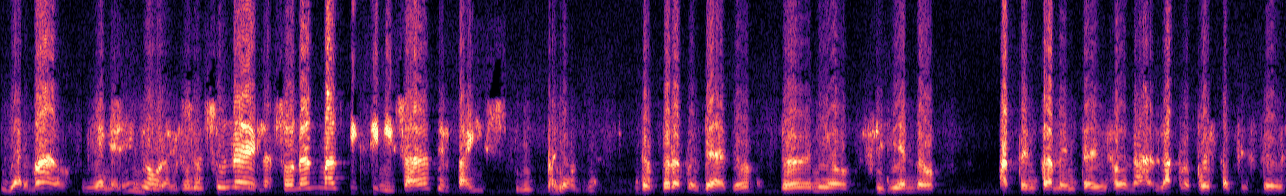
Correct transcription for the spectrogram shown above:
y armado. Bien, es una de las zonas más victimizadas del país. Bueno, doctora, pues vea, yo, yo he venido siguiendo atentamente, dijo, la, la propuesta que ustedes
